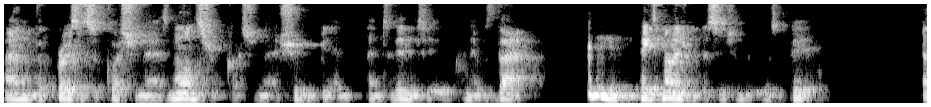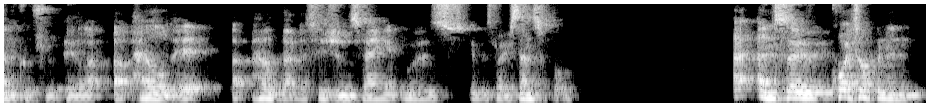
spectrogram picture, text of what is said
and the process of questionnaires and answering questionnaires shouldn't be entered into. And it was that case management decision that was appealed. And the Court of Appeal upheld it, upheld that decision, saying it was it was very sensible. And so, quite often in,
